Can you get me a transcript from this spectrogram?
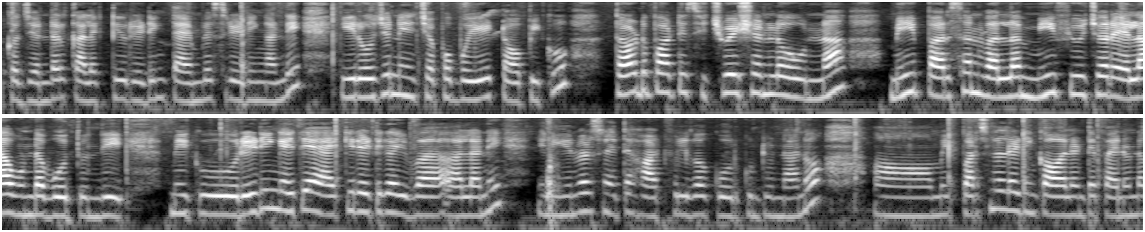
ఒక general collective reading timeless reading అండి. ఈరోజు నేను చెప్పబోయే టాపిక్ థర్డ్ పార్టీ సిచ్యువేషన్లో ఉన్న మీ పర్సన్ వల్ల మీ ఫ్యూచర్ ఎలా ఉండబోతుంది? మీకు రీడింగ్ అయితే యాక్యురేట్గా ఇవ్వాలని నేను యూనివర్స్ని అయితే హార్ట్ఫుల్గా కోరుకుంటున్నాను. మీకు పర్సనల్ రీడింగ్ కావాలంటే పైన ఉన్న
